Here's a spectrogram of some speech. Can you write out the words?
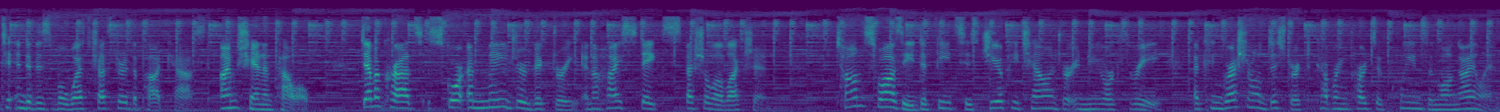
to Indivisible Westchester, the podcast. I'm Shannon Powell. Democrats score a major victory in a high stakes special election. Tom Suozzi defeats his GOP challenger in New York 3, a congressional district covering parts of Queens and Long Island.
